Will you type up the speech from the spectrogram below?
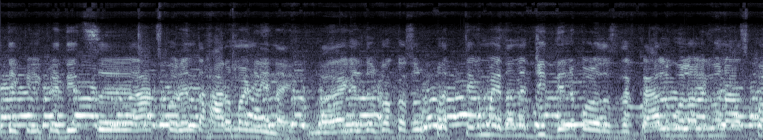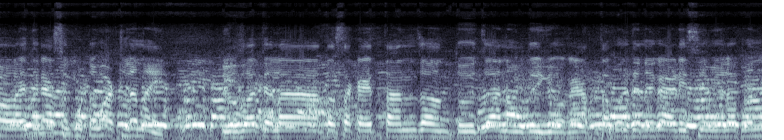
देखील कधीच आजपर्यंत हार मानली नाही. बघायला गेलं तर बकासूर प्रत्येक मैदानात जिद्दीने पळत असतात. काल गुलाल घेऊन आज पळाय तरी असं कुठं वाटलं नाही. की बाबा त्याला तसा काही ताण जाणतोय जाणवतोय किंवा काय. आता पण त्याने गाडी सेवेला पण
